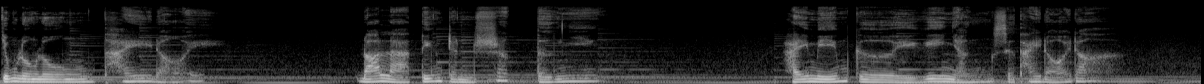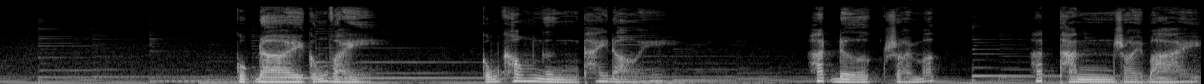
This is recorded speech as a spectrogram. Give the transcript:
Chúng luôn luôn thay đổi. Đó là tiến trình rất tự nhiên. Hãy mỉm cười ghi nhận sự thay đổi đó. Cuộc đời cũng vậy, cũng không ngừng thay đổi. Hết được rồi mất, hết thành rồi bại,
